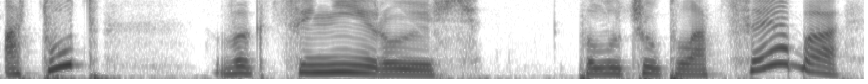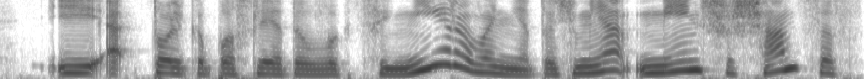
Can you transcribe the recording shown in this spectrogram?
А тут вакцинируюсь, получу плацебо, и а, только после этого вакцинирования, то есть у меня меньше шансов,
